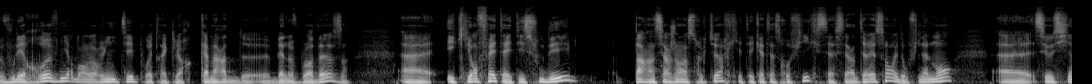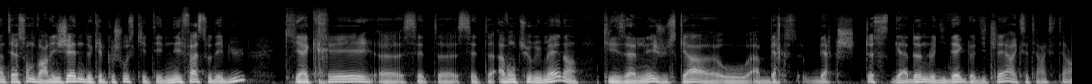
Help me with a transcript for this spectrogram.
voulaient revenir dans leur unité pour être avec leurs camarades de Ben of Brothers, et qui en fait a été soudée par un sergent instructeur qui était catastrophique. C'est assez intéressant. Et donc finalement, euh, c'est aussi intéressant de voir les gènes de quelque chose qui était néfaste au début, qui a créé euh, cette, euh, cette aventure humaine, qui les a amenés jusqu'à à Berchtesgaden, le Dideg, d'Hitler, etc. etc.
